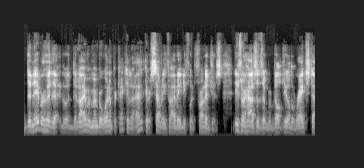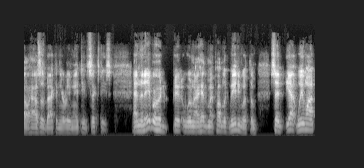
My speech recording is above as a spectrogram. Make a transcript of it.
the neighborhood that, that I remember, one in particular, I think there were 75, 80 foot frontages. These were houses that were built, you know, the ranch style houses back in the early 1960s. And the neighborhood, when I had my public meeting with them, said, Yeah, we want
